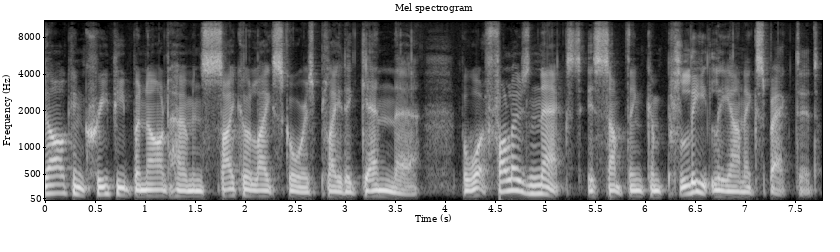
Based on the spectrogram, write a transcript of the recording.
Dark and creepy Bernard Herrmann's psycho like score is played again there, but what follows next is something completely unexpected.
